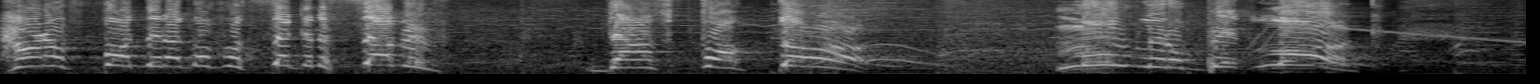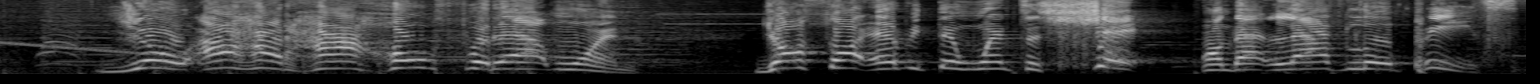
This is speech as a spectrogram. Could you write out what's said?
How the fuck did I go from second to seventh? That's fucked up. Move, little bit. Look. Yo, I had high hopes for that one. Y'all saw everything went to shit on that last little piece.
